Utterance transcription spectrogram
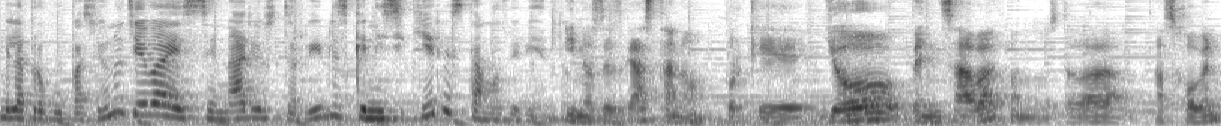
la preocupación nos lleva a escenarios terribles que ni siquiera estamos viviendo. Y nos desgasta, ¿no? Porque yo pensaba cuando estaba más joven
